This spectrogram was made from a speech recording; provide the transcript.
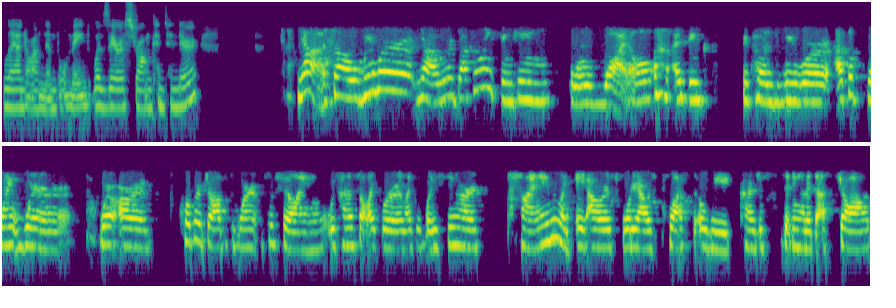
land on nimble made was there a strong contender? Yeah so we were yeah we were definitely thinking for a while i think because we were at the point where where our corporate jobs weren't fulfilling. We kind of felt like we're like wasting our time like eight hours 40 hours plus a week kind of just sitting at a desk job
